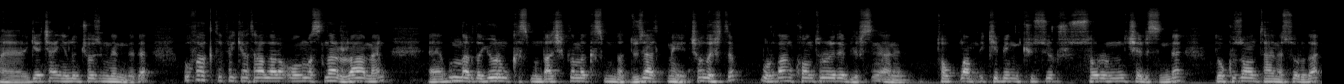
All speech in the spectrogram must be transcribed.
Ee, geçen yılın çözümlerinde de ufak tefek hatalar olmasına rağmen e, bunları da yorum kısmında açıklama kısmında düzeltmeye çalıştım. Buradan kontrol edebilirsin. Yani toplam 2000 küsür sorunun içerisinde 9-10 tane soruda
